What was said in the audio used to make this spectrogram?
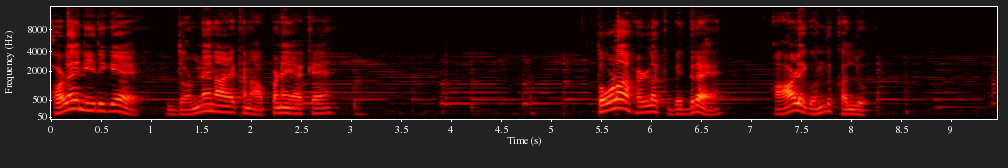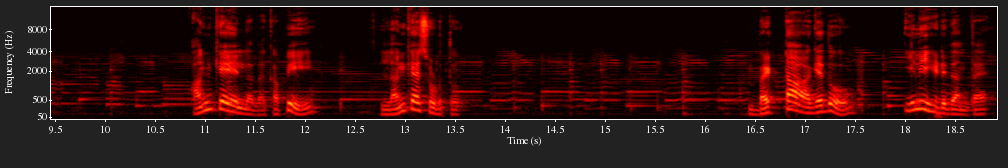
ಹೊಳೆ ನೀರಿಗೆ ದೊಣ್ಣೆ ನಾಯಕನ ಅಪ್ಪಣೆ ಯಾಕೆ? ತೋಳ ಹಳ್ಳಕ್ಕೆ ಬಿದ್ದರೆ ಆಳಿಗೊಂದು ಕಲ್ಲು. ಅಂಕೆ ಇಲ್ಲದ ಕಪಿ ಲಂಕೆ ಸುಡ್ತು. ಬೆಟ್ಟ ಅಗೆದು ಇಲಿ ಹಿಡಿದಂತೆ.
